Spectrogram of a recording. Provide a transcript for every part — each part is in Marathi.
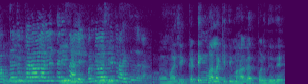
हप्त्यातून करावं लागेल तरी चालेल पण व्यवस्थित राहायचं जरा. अं, माझी कटिंग मला किती महागात पडते ते.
